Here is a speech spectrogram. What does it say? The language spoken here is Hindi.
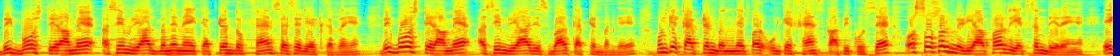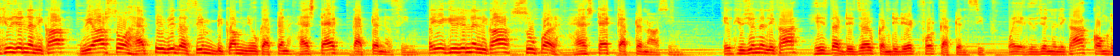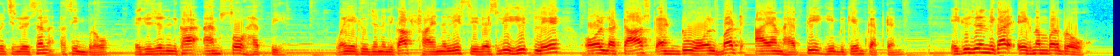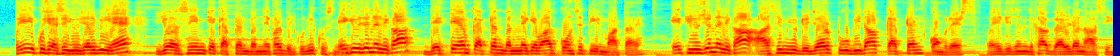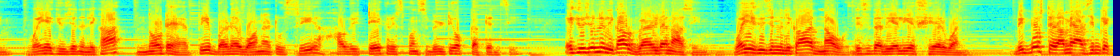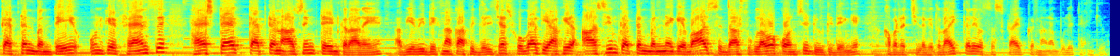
बिग बॉस तेरह में असीम रियाज बने नए कैप्टन तो फैंस ऐसे रिएक्ट कर रहे हैं। बिग बॉस तेरह में असीम रियाज इस बार कैप्टन बन गए। उनके कैप्टन बनने पर उनके फैंस काफ़ी खुश है और सोशल मीडिया पर रिएक्शन दे रहे हैं। एक यूज़र ने लिखा we are so happy with Asim become new captain hash captain Asim. एक यूज़र ने लिखा सुपर हैश कैप्टन असीम. एक यूज़र ने लिखा he is the deserve candidate for captainship वही एक यूज़र ने लिखा कॉन्ग्रेचुलेसन असीम ब्रो एक यूज़र ने लिखा आई एम सो हैप्पी वहीं एक यूज़र ने लिखा finally seriously he play all the task and do all but I am happy he became captain एक यूज़र ने लिखा, एक नंबर ब्रो वही कुछ ऐसे यूज़र भी हैं जो असीम के कैप्टन बनने पर बिल्कुल भी खुश नहीं। एक यूज़र ने लिखा, देखते हैं हम कैप्टन बनने के बाद कौन से तीर मारता है? एक यूज़र ने लिखा, Asim you deserve to be the captain congrats वही एक यूज़र ने लिखा वेल डन आसिम. वही एक यूज़र ने लिखा not a happy but I want to see how we take responsibility of captaincy एक यूज़र ने लिखा वेल डन आसिम. वही एक यूज़र ने लिखा now this is the really a fair one Bigg Boss तेरह में आसिम के कैप्टन बनते ही उनके fans hashtag captain Asim trend करा रहे हैं। अब ये भी देखना काफ़ी दिलचस्प होगा कि आखिर आसिम कैप्टन बनने के बाद सिद्धार्थ शुक्ला को कौन सी ड्यूटी देंगे। खबर अच्छी लगे तो लाइक करें और सब्सक्राइब करना ना भूलें। Thank you.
